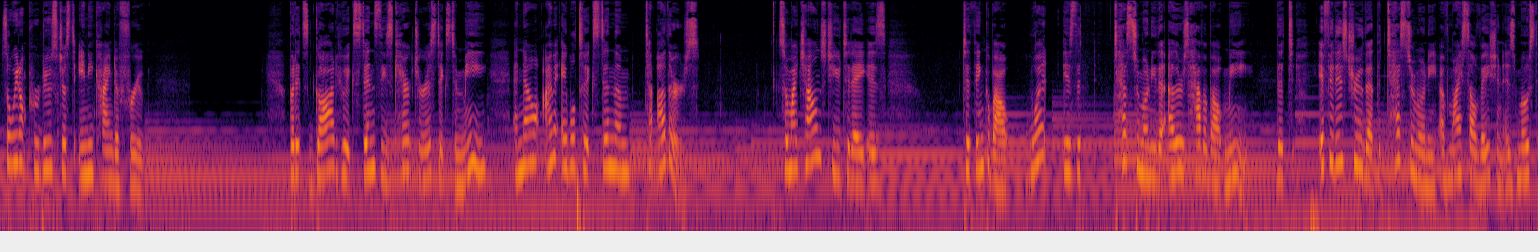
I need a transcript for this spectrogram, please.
So we don't produce just any kind of fruit. But it's God who extends these characteristics to me, and now I'm able to extend them to others. So, my challenge to you today is to think about what is the testimony that others have about me? That if it is true that the testimony of my salvation is most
